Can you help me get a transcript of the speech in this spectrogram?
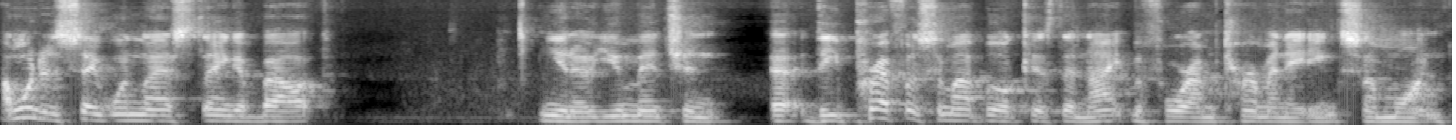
i wanted to say one last thing about you know you mentioned uh, the preface of my book is the night before i'm terminating someone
